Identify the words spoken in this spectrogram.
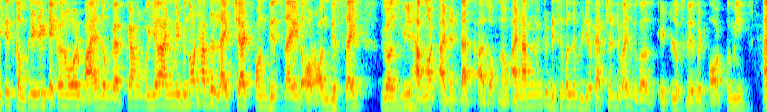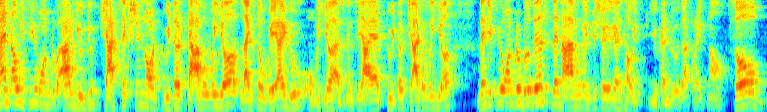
it is completely taken over by the webcam over here. And we do not have the live chat on this side or on this side because we have not added that as of now. And I'm going to disable the video capture device because it looks a little bit odd to me. And now if you want to add YouTube chat section or Twitter tab over here like the way I do over here as you can see I add Twitter chat over here. Then if you want to do this then I'm going to show you guys how it, you can do that right now. So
